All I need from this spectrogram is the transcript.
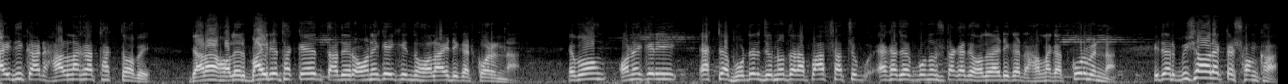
আইডি কার্ড হালনাগাদ থাকতে হবে। যারা হলের বাইরে থাকেন, তাদের অনেকেই কিন্তু হল আইডি কার্ড করেন না। এবং অনেকেরই একটা ভোটের জন্য তারা পাঁচ, সাতশো, এক হাজার পনেরোশো টাকা দিয়ে হলের আইডি কার্ড হালনাগাদ করবেন না। এটার বিশাল একটা সংখ্যা।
